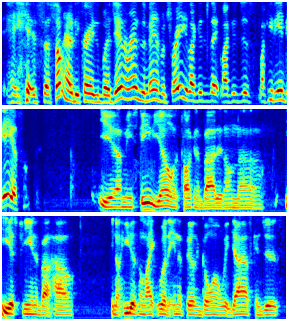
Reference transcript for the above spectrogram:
Hey, so something had to be crazy, but Jalen Ramsey demanded for trade like it's just like it's just like he the NBA or something. Yeah, I mean, Steve Young was talking about it on uh, ESPN about how, you know, he doesn't like where the NFL is going with guys can just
